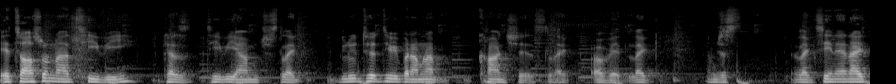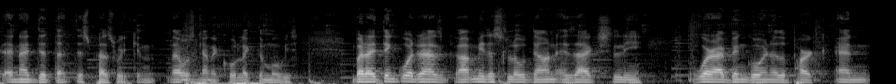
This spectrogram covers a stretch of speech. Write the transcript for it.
it's also not TV because TV I'm just like glued to TV, but I'm not conscious like of it. Like I'm just like seeing and I and I did that this past week and that was Mhm. kind of cool like the movies but I think what has got me to slow down is actually where I've been going to the park and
